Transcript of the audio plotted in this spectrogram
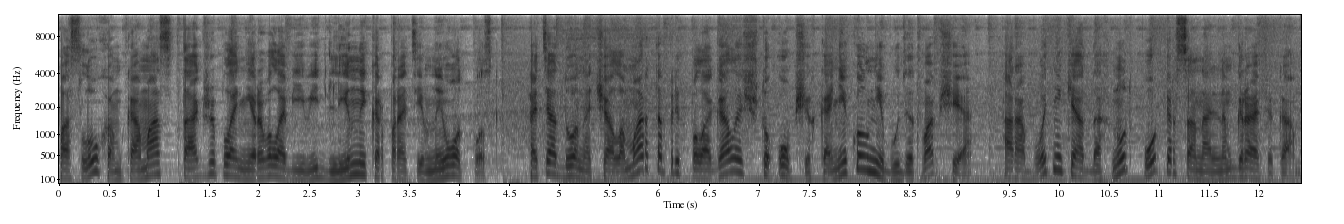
По слухам, КАМАЗ также планировал объявить длинный корпоративный отпуск, хотя до начала марта предполагалось, что общих каникул не будет вообще, а работники отдохнут по персональным графикам.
